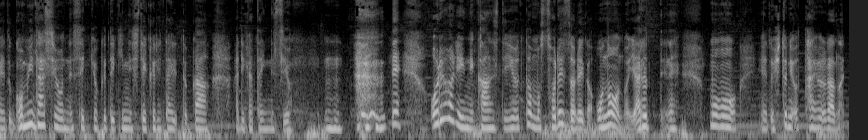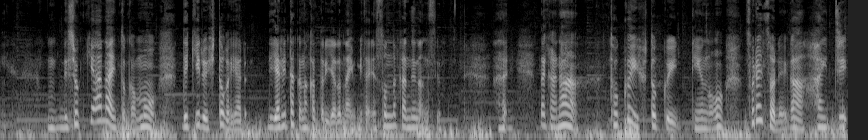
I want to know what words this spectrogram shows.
えーと、ゴミ出しをね積極的にしてくれたりとかありがたいんですよ。うん、でお料理に関して言うともうそれぞれがおのおのやるってねもう、えーと、人に頼らない。で食器洗いとかもできる人がやる。でやりたくなかったらやらないみたいなそんな感じなんですよ、はい、だから得意不得意っていうのをそれぞれが配置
